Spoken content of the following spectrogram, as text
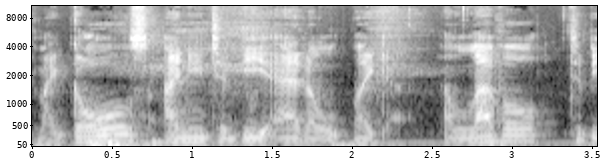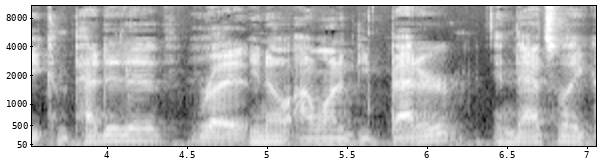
my goals. I need to be at a like a level to be competitive right. you know i want to be better and that's like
